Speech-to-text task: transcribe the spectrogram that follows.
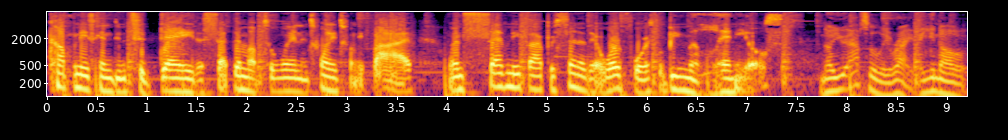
companies can do today to set them up to win in 2025 when 75% of their workforce will be millennials. No, you're absolutely right. And you know,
